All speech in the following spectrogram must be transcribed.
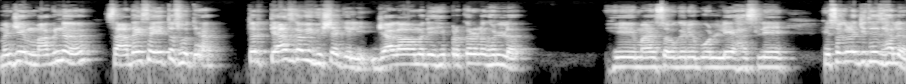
म्हणजे मागणं साधायचा येतच होत्या तर त्याच गावी भिक्षा केली. ज्या गावामध्ये हे प्रकरण घडलं हे माणसं वगैरे बोलले हसले हे सगळं जिथे झालं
